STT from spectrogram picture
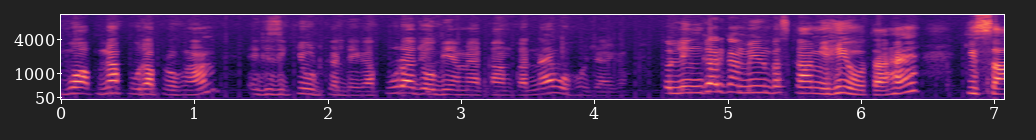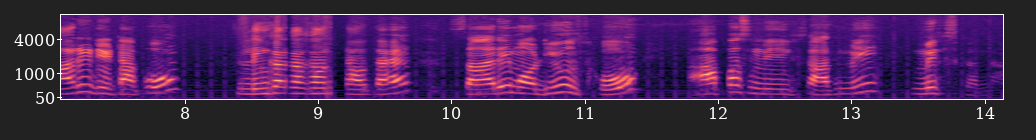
वो अपना पूरा प्रोग्राम एग्जीक्यूट कर देगा। पूरा जो भी हमें काम करना है, वो हो जाएगा। तो लिंकर का मेन बस काम यही होता है कि सारे डेटा को, लिंकर का काम क्या होता है? सारे मॉड्यूल्स को आपस में एक साथ में मिक्स करना।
